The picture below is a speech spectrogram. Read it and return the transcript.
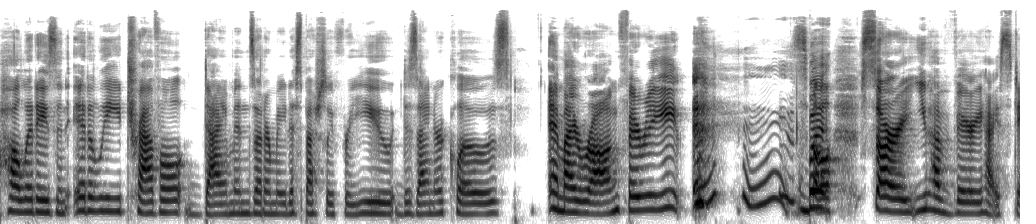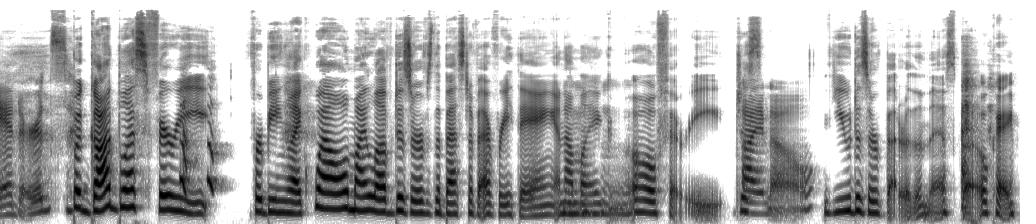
holidays in Italy, travel, diamonds that are made especially for you, designer clothes? Am I wrong, Ferit? but but sorry, you have very high standards. but God bless Ferit for being like, well, my love deserves the best of everything. And I'm like, Mhm. oh, Ferit, just I know. you deserve better than this, but okay.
